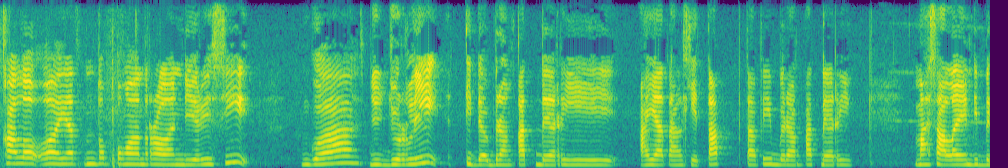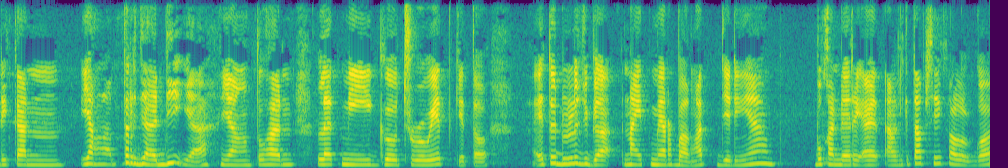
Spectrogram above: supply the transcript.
kalau ayat untuk pengontrolan diri sih, gue jujur li tidak berangkat dari ayat Alkitab, tapi berangkat dari masalah yang diberikan yang terjadi ya, yang Tuhan let me go through it gitu. Itu dulu juga nightmare banget, jadinya bukan dari ayat Alkitab sih kalau gue,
